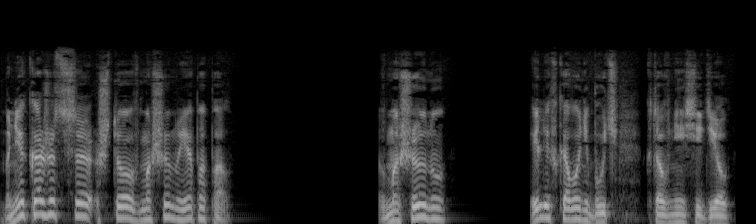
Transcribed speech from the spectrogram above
Мне кажется, что в машину я попал. В машину или в кого-нибудь, кто в ней сидел.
